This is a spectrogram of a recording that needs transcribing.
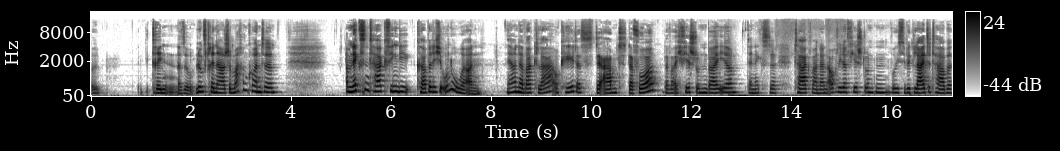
äh, drin, also Lymphdrainage machen konnte. Am nächsten Tag fing die körperliche Unruhe an. Ja, und da war klar, okay, dass der Abend davor, da war ich vier Stunden bei ihr. Der nächste Tag waren dann auch wieder vier Stunden, wo ich sie begleitet habe.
